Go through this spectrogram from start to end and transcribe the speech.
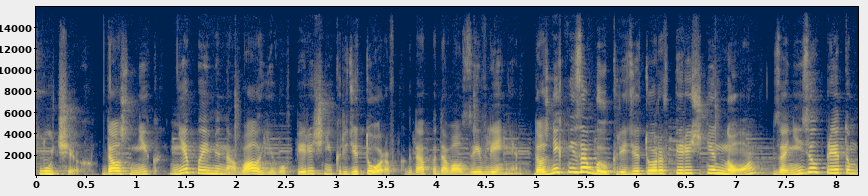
случаях. Должник не поименовал его в перечне кредиторов, когда подавал заявление. Должник не забыл кредитора в перечне, но занизил при этом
